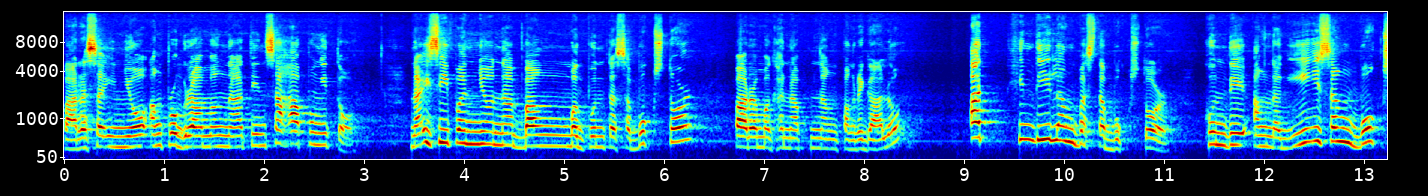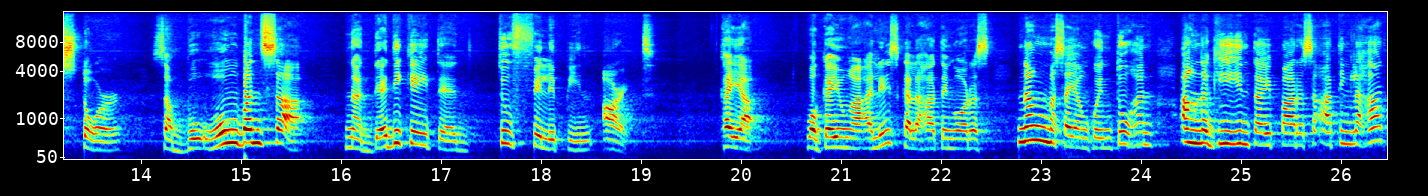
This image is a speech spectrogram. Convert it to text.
para sa inyo ang programang natin sa hapong ito. Naisipan nyo na bang magpunta sa bookstore para maghanap ng pangregalo? Hindi lang basta bookstore, kundi ang nag-iisang bookstore sa buong bansa na dedicated to Philippine art. Kaya, huwag kayong aalis kalahating oras ng masayang kwentuhan ang naghihintay para sa ating lahat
